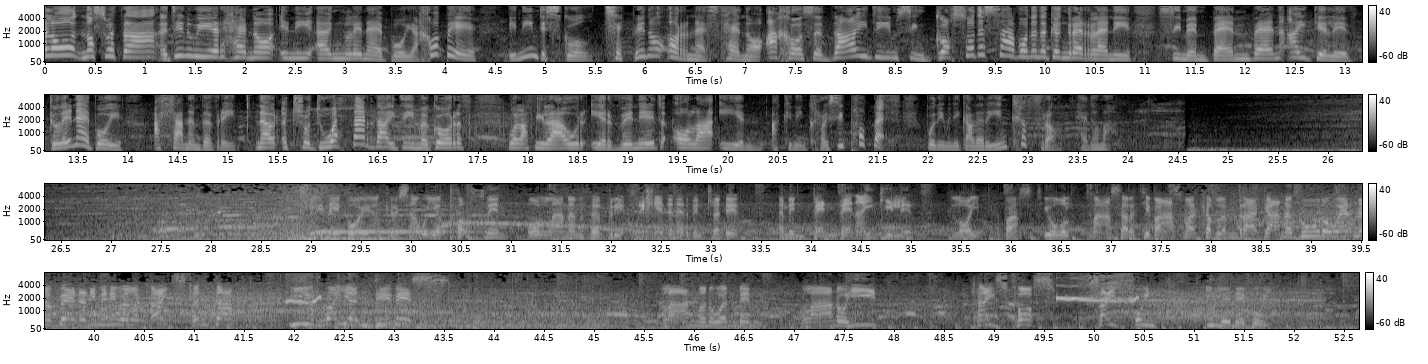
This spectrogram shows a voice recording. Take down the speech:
Helo, noswaith dda, ydy'n wir heno i ni yng Nglynebwy. A chwa be? I ni'n disgwyl tipyn o ornest heno, achos y ddau dîm sy'n gosod y safon yn y gyngred eleni sy'n mynd ben-ben a'i gilydd, Glynebwy a Llanymddyfri. Nawr, y tro diwetha'r ddau dîm y gwrdd, wel ath i lawr i'r funud ola un, ac i ni'n croesi popeth bod ni'n mynd i gael yr un cyffro heno ma. Sebwy yn croesawu y porthyn o lan am ddyfru. Weched yn erbyn trydydd yn mynd ben-ben a'i gilydd. Lloyd y bas tu ôl, mas ar y tu fas, mae'r cyfle yn dra gan y gŵr o Wernefed. Yn ni'n mynd i weld y cais cyntaf i Ryan Davies. Mlaen maen nhw yn mynd, mlaen o hyd. Cais cos, 7 pwynt i Lunebwy.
